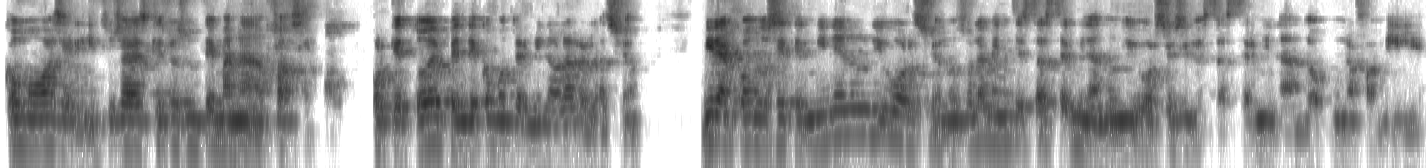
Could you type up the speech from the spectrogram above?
cómo va a ser. Y tú sabes que eso es un tema nada fácil, porque todo depende de cómo terminó la relación. Mira, cuando se termina en un divorcio, no solamente estás terminando un divorcio, sino estás terminando una familia.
